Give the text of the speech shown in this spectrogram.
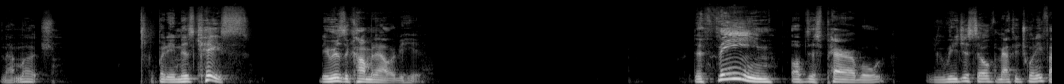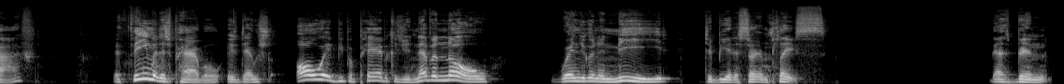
Not much. But in this case, there is a commonality here. The theme of this parable, you read yourself, Matthew 25. The theme of this parable is that we should always be prepared because you never know when you're going to need to be at a certain place that's been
